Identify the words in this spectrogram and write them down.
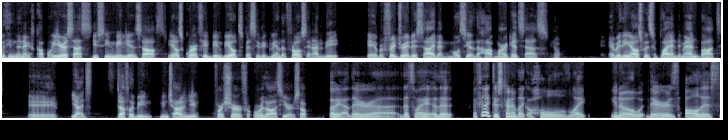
within the next couple of years as you see millions of, you know, square feet being built specifically on the frozen and the uh, refrigerated side and mostly on the hot markets as, you know, everything else with supply and demand. But uh, yeah, it's definitely been, been challenging for sure for over the last year or so. Oh yeah, there. Uh, that's why the I feel like there's kind of like a hole, like you know, there's all this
